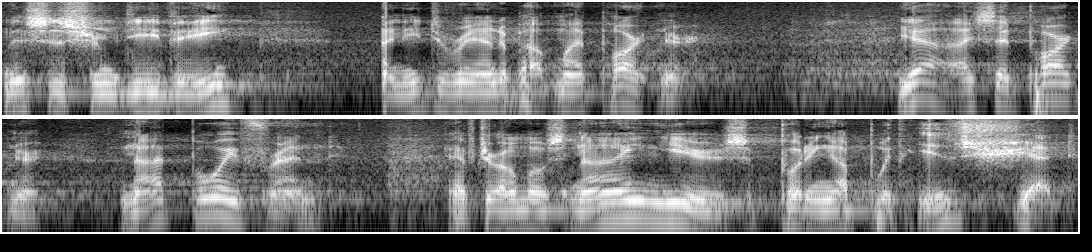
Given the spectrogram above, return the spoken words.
this is from DV. I need to rant about my partner. Yeah, I said partner, not boyfriend. After almost nine years of putting up with his shit,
